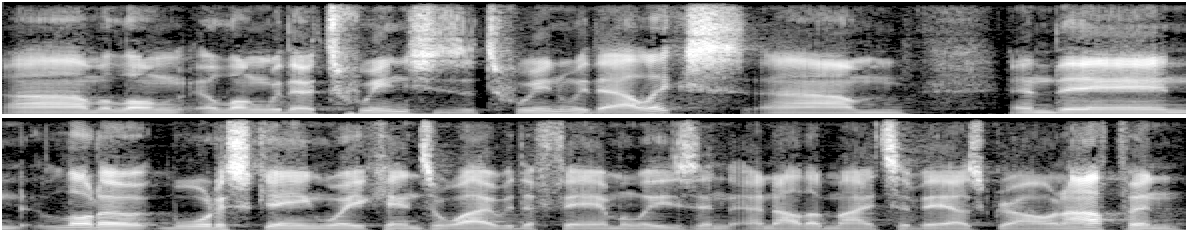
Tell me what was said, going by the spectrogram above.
um, along along with her twin. She's a twin with Alex. Um, and then a lot of water skiing weekends away with the families and, and other mates of ours growing up. And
